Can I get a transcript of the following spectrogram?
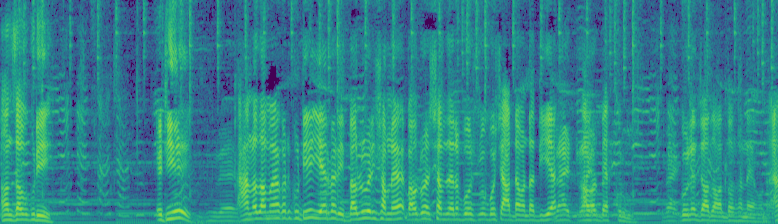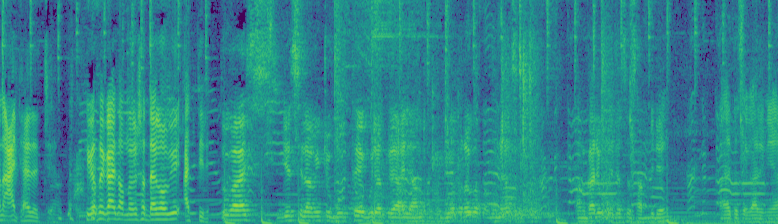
এখন যাব কুড়ি। এটি আমরা যাব এখন কুটি ইয়ার বাড়ি বাবলু বাড়ির সামনে বাবলু বাড়ির সামনে যেন বসবো বসে আড্ডা মাড্ডা দিয়ে. আবার ব্যাক করব। গুনে যাওয়া যাওয়ার দরকার নেই এখন। আইতে হয়ে যাচ্ছে। ঠিক আছে গাইস আপনাদের সাথে দেখা হবে আত্মীয় তো গাইস গেছিলাম একটু ঘুরতে ঘুরে ফিরে আইলাম। কথা মনে আছে? গাড়ি উঠাইতেছে সাবদিরে আইতেছে গাড়ি নিয়ে।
